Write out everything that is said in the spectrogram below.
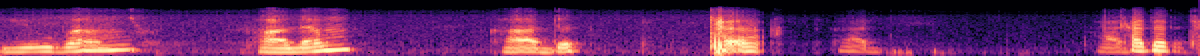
युवं फलं खादत् खादथ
